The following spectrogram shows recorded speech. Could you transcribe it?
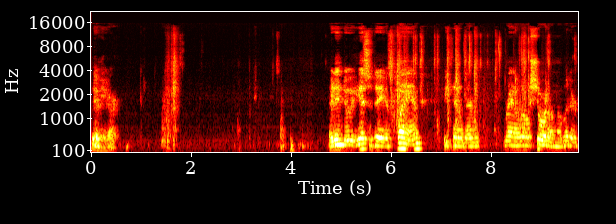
There we are. I didn't do it yesterday as planned because I ran a little short on the litter.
